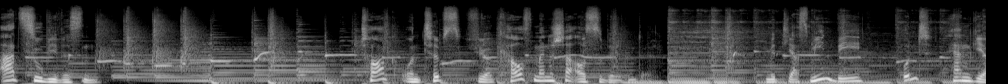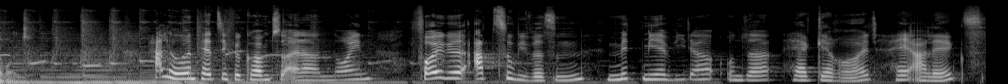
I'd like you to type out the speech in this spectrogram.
Azubi-Wissen. Talk und Tipps für kaufmännische Auszubildende. Mit Jasmin B. und Herrn Gerold. Hallo und herzlich willkommen zu einer neuen Folge Azubi-Wissen. Mit mir wieder unser Herr Gerold. Hey Alex.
